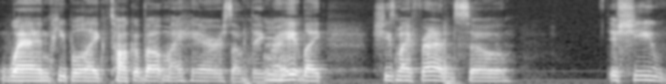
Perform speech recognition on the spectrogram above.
when people like talk about my hair or something, mm-hmm. right? Like she's my friend, so if she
